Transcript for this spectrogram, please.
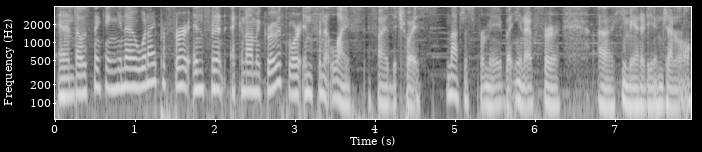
And I was thinking, you know, would I prefer infinite economic growth or infinite life if I had the choice? Not just for me, but, you know, for uh, humanity in general.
